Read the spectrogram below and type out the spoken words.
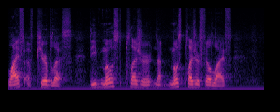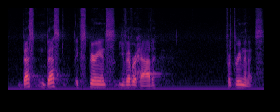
life of pure bliss, the most pleasure, most pleasure-filled life, best, best experience you've ever had for three minutes.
